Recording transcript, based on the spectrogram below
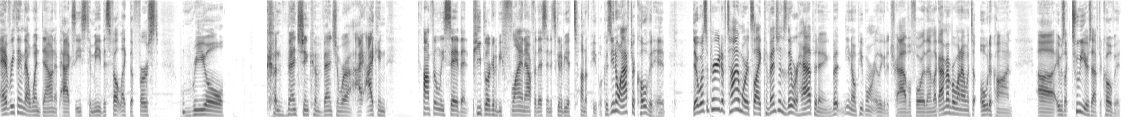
everything that went down at PAX East, to me, this felt like the first real convention convention where I, I can confidently say that people are going to be flying out for this and it's going to be a ton of people. Because, you know, after COVID hit, there was a period of time where it's like conventions, they were happening, but, you know, people weren't really going to travel for them. Like, I remember when I went to Otakon, uh, it was like two years after COVID.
